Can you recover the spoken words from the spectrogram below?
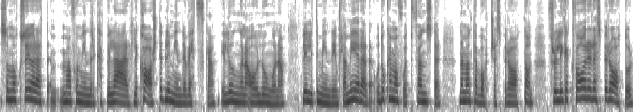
som också gör att man får mindre kapillärläckage. Det blir mindre vätska i lungorna och lungorna blir lite mindre inflammerade. Och Då kan man få ett fönster när man tar bort respiratorn. För att ligga kvar i respirator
